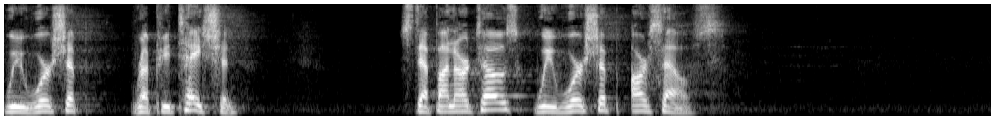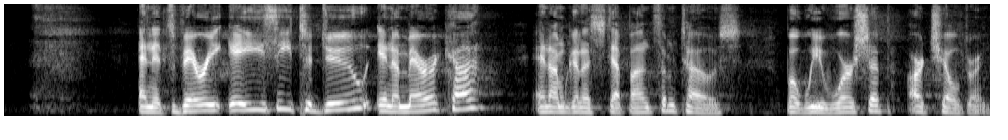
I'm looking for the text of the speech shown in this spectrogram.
We worship reputation. Step on our toes, we worship ourselves. And it's very easy to do in America, and I'm gonna step on some toes, but we worship our children.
